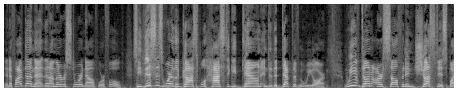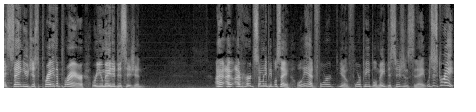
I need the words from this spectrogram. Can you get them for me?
And if I've done that, then I'm going to restore it now fourfold. See, this is where the gospel has to get down into the depth of who we are. We have done ourselves an injustice by saying you just pray the prayer or you made a decision. I, have heard so many people say, well, we had four, you know, four people made decisions today, which is great.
